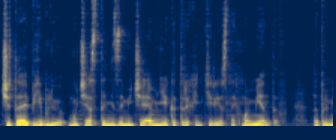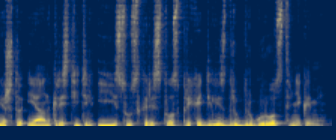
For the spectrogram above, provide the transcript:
Читая Библию, мы часто не замечаем некоторых интересных моментов. Например, что Иоанн Креститель и Иисус Христос приходились друг другу родственниками –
